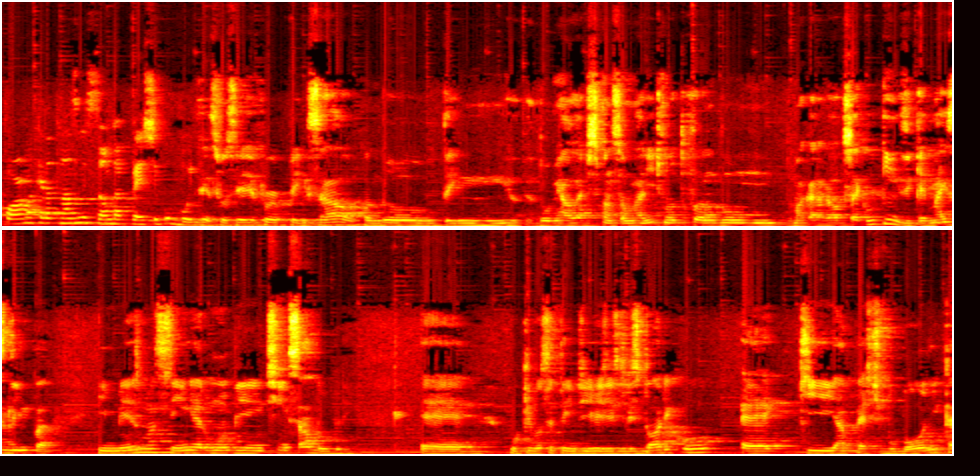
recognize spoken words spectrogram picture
forma que era a transmissão da peste bubônica. É, se você for pensar, quando tem, eu dou minha aula de expansão marítima, eu estou falando de uma caravela do século XV, que é mais limpa e mesmo assim era um ambiente insalubre. É, o que você tem de registro histórico é que a peste bubônica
